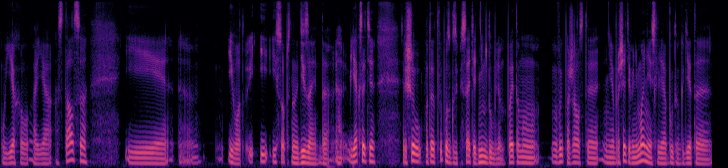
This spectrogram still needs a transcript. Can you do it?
уехал, а я остался. И и вот, и, и, собственно, дизайн, да. Я, кстати, решил вот этот выпуск записать одним дублем, поэтому вы, пожалуйста, не обращайте внимания, если я буду где-то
